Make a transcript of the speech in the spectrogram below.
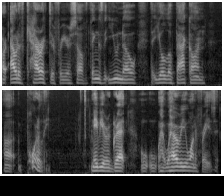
are out of character for yourself, things that you know that you'll look back on uh, poorly, maybe regret, however you want to phrase it.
